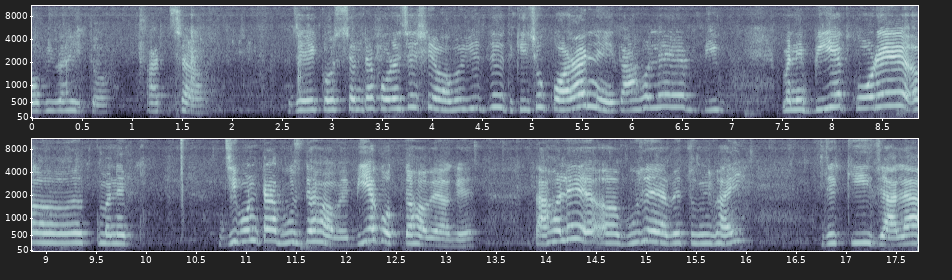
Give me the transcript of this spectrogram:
অবিবাহিত। আচ্ছা যে কোশ্চেনটা করেছে সে অবিবাহিত, কিছু করার নেই, তাহলে মানে বিয়ে করে মানে জীবনটা বুঝতে হবে, বিয়ে করতে হবে আগে। তাহলে বুঝে যাবে তুমি ভাই যে কি জ্বালা,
